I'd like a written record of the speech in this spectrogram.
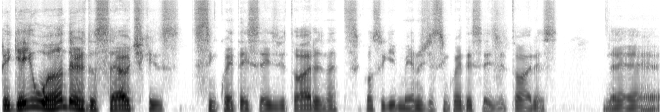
Peguei o under do Celtics, 56 vitórias, né? Se conseguir menos de 56 vitórias, é,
